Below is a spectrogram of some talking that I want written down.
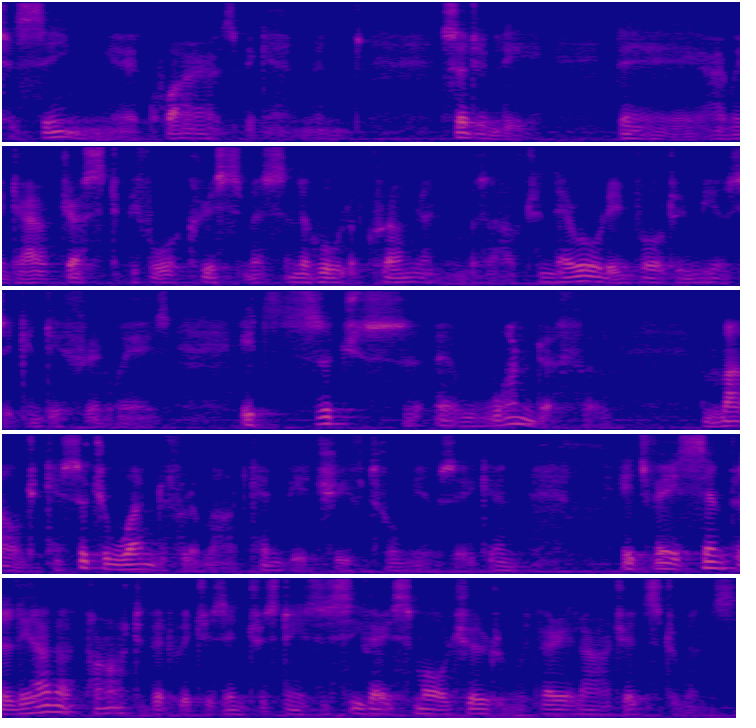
to sing, uh, choirs began, and suddenly the, I went out just before Christmas, and the whole of Crumlin was out, and they're all involved in music in different ways. It's such a wonderful amount, such a wonderful amount can be achieved through music, and it's very simple. The other part of it, which is interesting, is to see very small children with very large instruments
